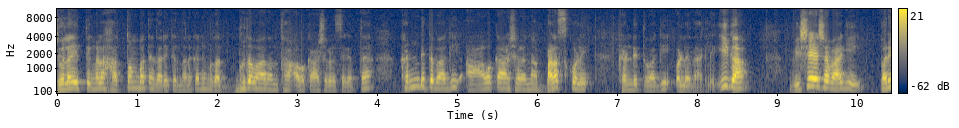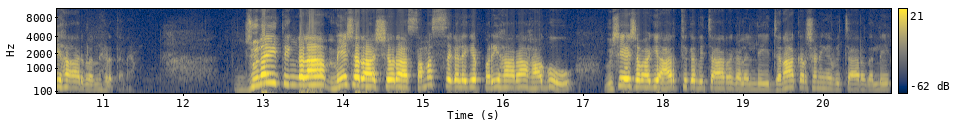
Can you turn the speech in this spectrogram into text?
ಜುಲೈ ತಿಂಗಳ ಹತ್ತೊಂಬತ್ತನೇ ತಾರೀಕಿನ ತನಕ ನಿಮಗೆ ಅದ್ಭುತವಾದಂತಹ ಅವಕಾಶಗಳು ಸಿಗುತ್ತೆ. ಖಂಡಿತವಾಗಿ ಆ ಅವಕಾಶಗಳನ್ನು ಬಳಸ್ಕೊಳ್ಳಿ, ಖಂಡಿತವಾಗಿ ಒಳ್ಳೆಯದಾಗಲಿ ಈಗ ವಿಶೇಷವಾಗಿ ಪರಿಹಾರಗಳನ್ನು ಹೇಳ್ತಾನೆ. ಜುಲೈ ತಿಂಗಳ ಮೇಷರಾಶಿಯವರ ಸಮಸ್ಯೆಗಳಿಗೆ ಪರಿಹಾರ ಹಾಗೂ ವಿಶೇಷವಾಗಿ ಆರ್ಥಿಕ ವಿಚಾರಗಳಲ್ಲಿ, ಜನಾಕರ್ಷಣೆಯ ವಿಚಾರದಲ್ಲಿ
